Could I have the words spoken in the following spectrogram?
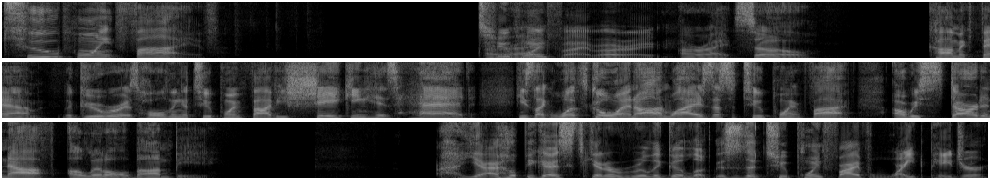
2.5. All right. 2.5. All right. All right. So, Comic Fam, the guru is holding a 2.5. He's shaking his head. He's like, What's going on? Why is this a 2.5? Are we starting off a little bumpy? Uh, yeah, I hope you guys get a really good look. This is a 2.5 white pager.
